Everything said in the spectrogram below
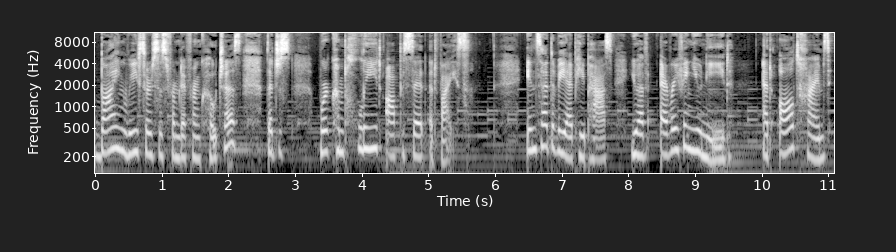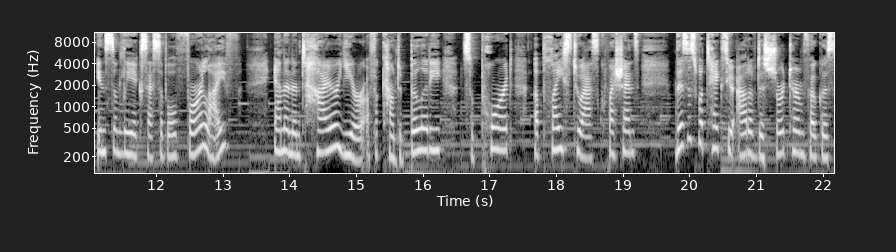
buying resources from different coaches that just were complete opposite advice. Inside the VIP Pass, you have everything you need at all times instantly accessible for life and an entire year of accountability, support, a place to ask questions. This is what takes you out of the short term focus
